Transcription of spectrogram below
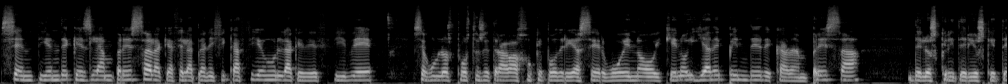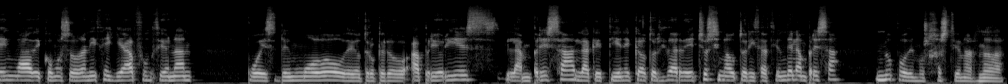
se entiende que es la empresa la que hace la planificación, la que decide según los puestos de trabajo que podría ser bueno y que no, y ya depende de cada empresa, de los criterios que tenga, de cómo se organice, ya funcionan pues de un modo o de otro, pero a priori es la empresa la que tiene que autorizar. De hecho, sin autorización de la empresa no podemos gestionar nada.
